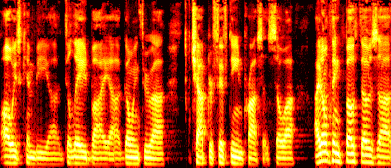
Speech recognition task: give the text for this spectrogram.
always can be uh, delayed by uh, going through a Chapter 15 process. So uh, I don't think both those uh,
